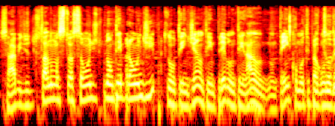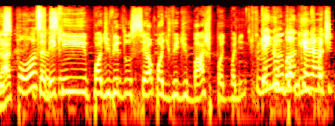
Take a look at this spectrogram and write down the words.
sabe? De tu estar numa situação onde tu não tem pra onde ir, porque tu não tem dinheiro, não tem emprego, não tem nada, não tem como ir pra algum Tudo lugar. exposto, saber assim. que pode vir do céu, pode vir de baixo, pode, pode é Nem no bunker, pra te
